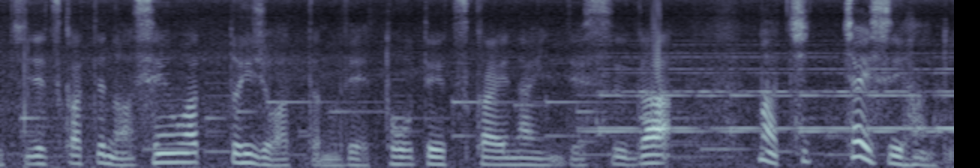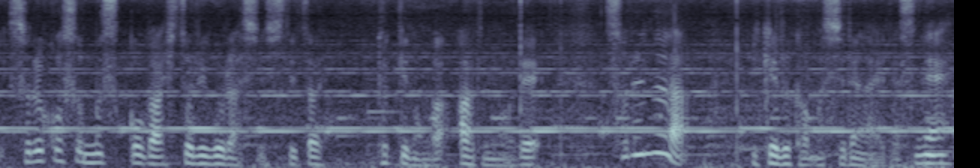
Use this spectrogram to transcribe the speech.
うちで使ってるのは1000ワット以上あったので到底使えないんですがまあちっちゃい炊飯器それこそ息子が1人暮らししてた時のがあるのでそれならいけるかもしれないですね。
